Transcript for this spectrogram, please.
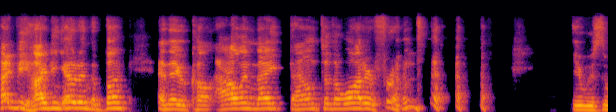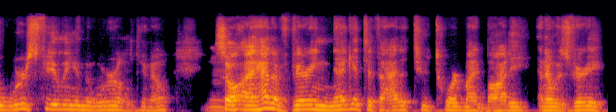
I'd be hiding out in the bunk and they would call Allan Knight down to the waterfront. it was the worst feeling in the world, you know? Mm. So I had a very negative attitude toward my body and I was very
